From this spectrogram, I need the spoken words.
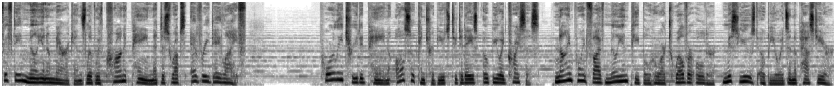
50 million Americans live with chronic pain that disrupts everyday life. Poorly treated pain also contributes to today's opioid crisis. 9.5 million people who are 12 or older misused opioids in the past year,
